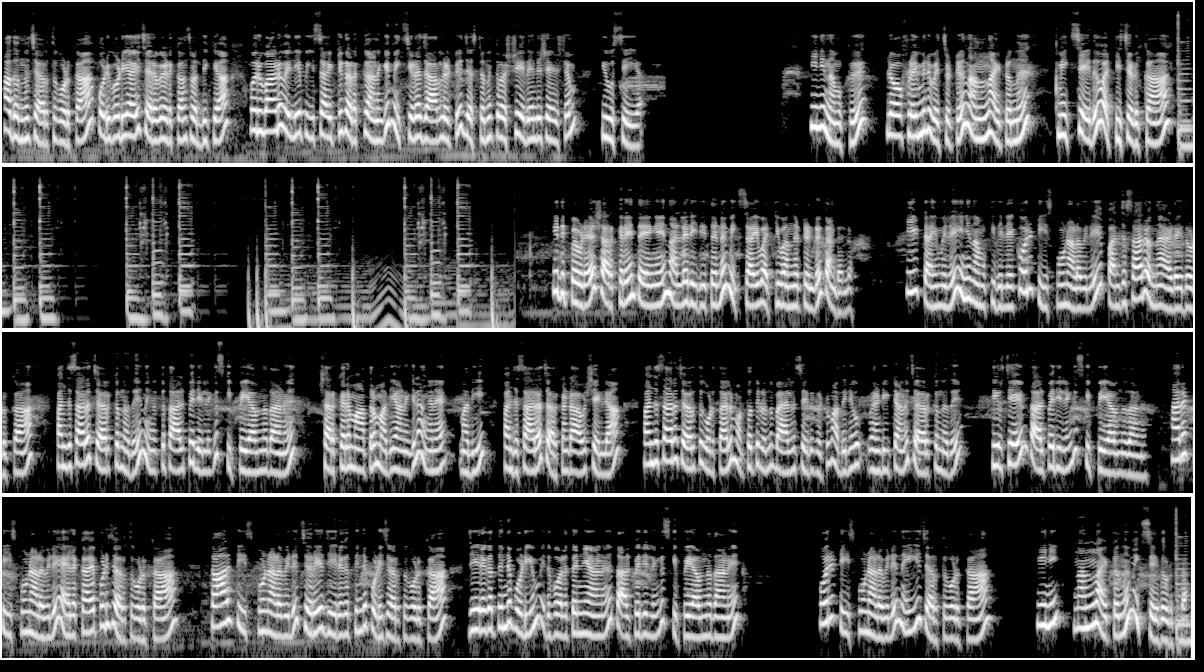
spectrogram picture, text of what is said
അതൊന്ന് ചേർത്ത് കൊടുക്കുക. പൊടി പൊടിയായി ചിരവെടുക്കാൻ ശ്രദ്ധിക്കുക. ഒരുപാട് വലിയ പീസായിട്ട് കിടക്കുകയാണെങ്കിൽ മിക്സിയുടെ ജാറിലിട്ട് ജസ്റ്റ് ഒന്ന് ക്രഷ് ചെയ്തതിന് ശേഷം യൂസ് ചെയ്യുക. ഇനി നമുക്ക് ലോ ഫ്ലെയിമിൽ വെച്ചിട്ട് നന്നായിട്ടൊന്ന് മിക്സ് ചെയ്ത് വറ്റിച്ചെടുക്കാം. ഇതിപ്പോൾ ഇവിടെ ശർക്കരയും തേങ്ങയും നല്ല രീതിയിൽ തന്നെ മിക്സായി വറ്റി വന്നിട്ടുണ്ട് കണ്ടല്ലോ. ഈ ടൈമിൽ ഇനി നമുക്കിതിലേക്ക് ഒരു ടീസ്പൂൺ അളവിൽ പഞ്ചസാര ഒന്ന് ആഡ് ചെയ്ത് കൊടുക്കുക. പഞ്ചസാര ചേർക്കുന്നത് നിങ്ങൾക്ക് താല്പര്യമില്ലെങ്കിൽ സ്കിപ്പ് ചെയ്യാവുന്നതാണ്. ശർക്കര മാത്രം മതിയാണെങ്കിൽ അങ്ങനെ മതി. പഞ്ചസാര ചേർക്കേണ്ട ആവശ്യമില്ല. പഞ്ചസാര ചേർത്ത് കൊടുത്താൽ മൊത്തത്തിലൊന്ന് ബാലൻസ് ചെയ്ത് കിട്ടും. അതിന് വേണ്ടിയിട്ടാണ് ചേർക്കുന്നത്. തീർച്ചയായും താല്പര്യമില്ലെങ്കിൽ സ്കിപ്പ് ചെയ്യാവുന്നതാണ്. അര ടീസ്പൂൺ അളവിൽ ഏലക്കായപ്പൊടി ചേർത്ത് കൊടുക്കുക കാൽ ടീസ്പൂൺ അളവിൽ ചെറിയ ജീരകത്തിന്റെ പൊടി ചേർത്ത് കൊടുക്കുക ജീരകത്തിന്റെ പൊടിയും ഇതുപോലെ തന്നെയാണ്. താല്പര്യമില്ലെങ്കിൽ സ്കിപ്പ് ചെയ്യാവുന്നതാണ്. ഒരു ടീസ്പൂൺ അളവിൽ നെയ്യ് ചേർത്ത് കൊടുക്കുക ഇനി നന്നായിട്ടൊന്ന് മിക്സ് ചെയ്ത് കൊടുക്കുക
